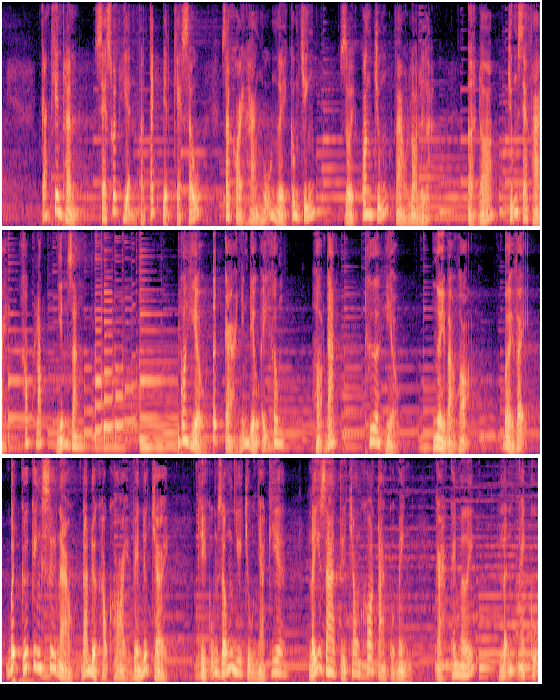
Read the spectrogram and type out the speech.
Các thiên thần sẽ xuất hiện và tách biệt kẻ xấu ra khỏi hàng ngũ người công chính, rồi quăng chúng vào lò lửa. Ở đó chúng sẽ phải khóc lóc nghiến răng. Có hiểu tất cả những điều ấy không? Họ đáp, thưa hiểu. Người bảo họ, bởi vậy bất cứ kinh sư nào đã được học hỏi về nước trời thì cũng giống như chủ nhà kia lấy ra từ trong kho tàng của mình cả cái mới lẫn cái cũ.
